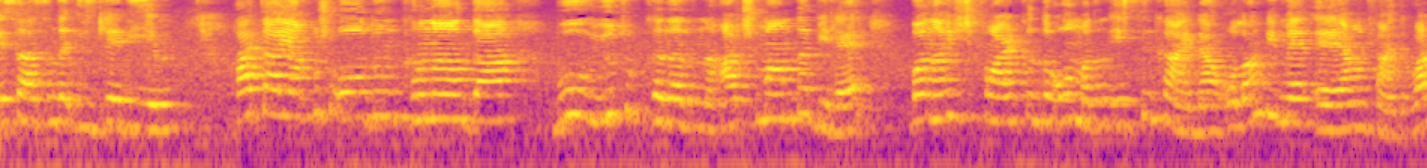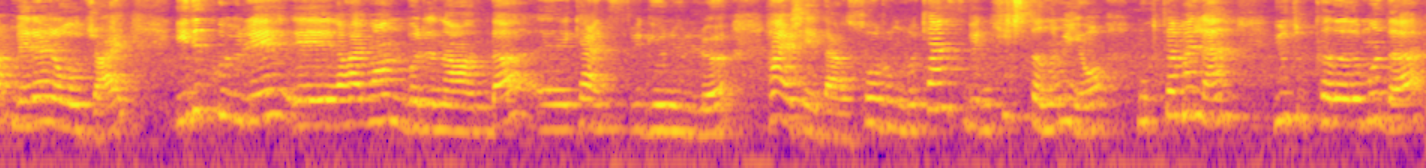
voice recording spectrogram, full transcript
esasında izlediğim, hatta yapmış olduğum kanalda bu YouTube kanalını açmamda bile bana hiç farkında olmadan esin kaynağı olan bir e, hanımefendi var. Meral Olcay. Yedikuyulu e, hayvan barınağında e, kendisi bir gönüllü, her şeyden sorumlu. Kendisi beni hiç tanımıyor. Muhtemelen YouTube kanalımı da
